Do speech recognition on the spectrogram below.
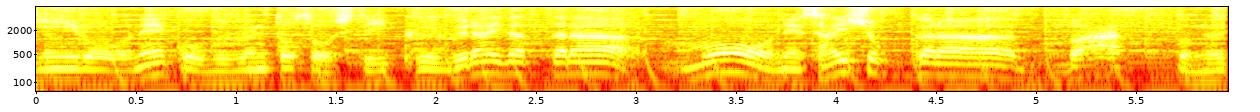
銀色をねこう部分塗装していくぐらいだったらもうね最初からバーッと塗っ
